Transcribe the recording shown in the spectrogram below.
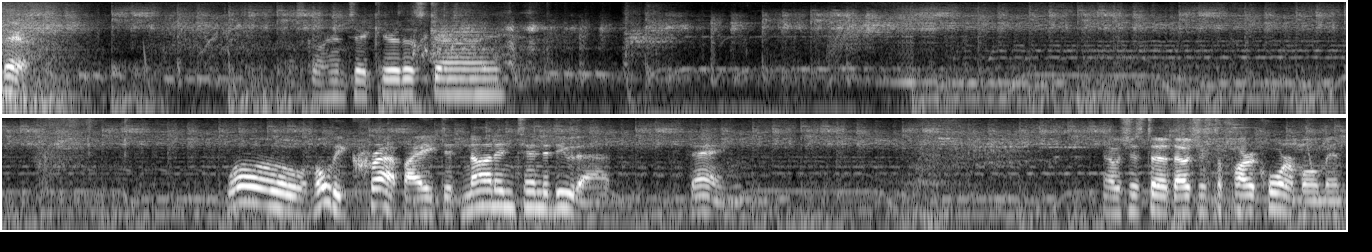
There. Let's go ahead and take care of this guy. Whoa! Holy crap! I did not intend to do that. Dang. That was just a that was just a parkour moment.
